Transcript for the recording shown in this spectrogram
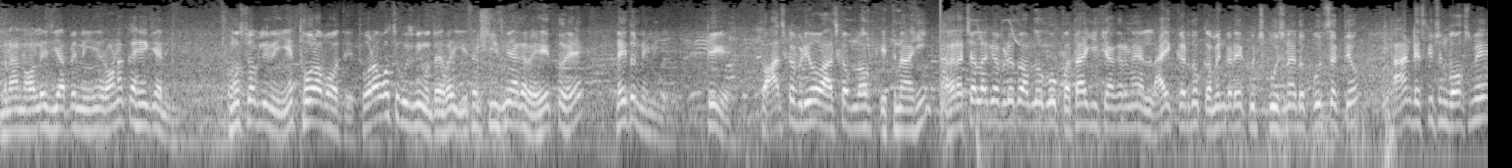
मेरा नॉलेज यहाँ पे नहीं है। रौनक का है क्या नहीं? मोस्ट ऑफली नहीं है, थोड़ा बहुत है। थोड़ा बहुत से कुछ नहीं होता है भाई, ये सब चीज़ में अगर है तो है, नहीं तो नहीं है। ठीक है तो आज का वीडियो, आज का ब्लॉग इतना ही। अगर अच्छा लगे वीडियो तो आप लोगों को पता है कि क्या करना है। लाइक कर दो कमेंट करके कुछ पूछना है तो पूछ सकते हो। एंड डिस्क्रिप्शन बॉक्स में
